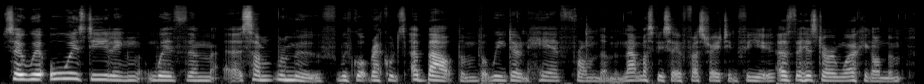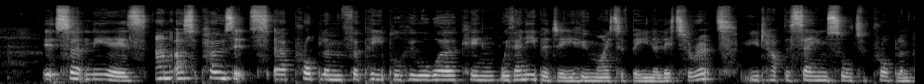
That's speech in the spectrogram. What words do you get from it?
So we're always dealing with them uh, some remove. We've got records about them, but we don't hear from them. And that must be so frustrating for you as the historian working on them. It certainly is. And I suppose it's a problem for people who are working with anybody who might have been illiterate. You'd have the same sort of problem.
